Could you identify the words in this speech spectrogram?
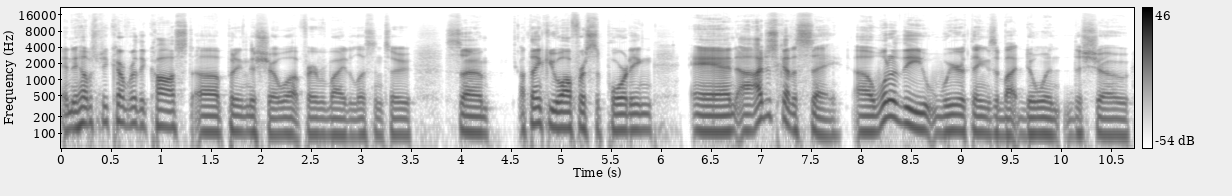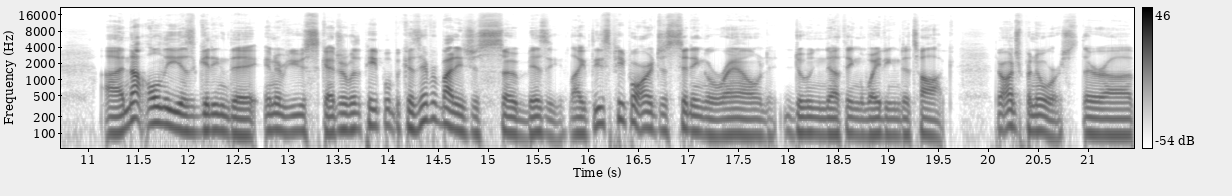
and it helps me cover the cost of putting the show up for everybody to listen to. So I thank you all for supporting, and uh, I just got to say, uh, one of the weird things about doing the show, uh, not only is getting the interviews scheduled with people because everybody's just so busy. Like these people aren't just sitting around doing nothing, waiting to talk they're entrepreneurs. They're uh,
